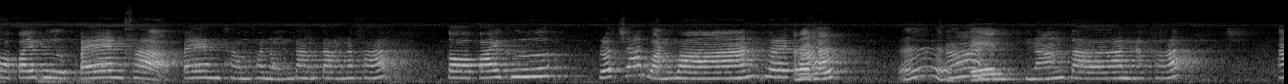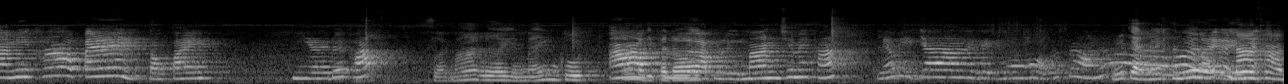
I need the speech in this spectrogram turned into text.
ต่อไปคือแป้งค่ะ แป้งทำขนมต่างๆนะคะ ต่อไปคือ รสชาติหวานๆคืออะไรอะไรคะคะอ่าอ่าเป็นน้ำตาลนะคะอ่ามีข้าวแป้งต่อไป มีอะไรด้วยคะสวยมากเลยเห็นไหมคุณครูอ่าต้องประดิษฐ์เปประดลือยอกหรือมันใช่ไหมคะ แล้วอีกอย่างเด็กๆมองออกหรือเปล่านะรู้จักไหมคะเนี่ยอะไรเอ่ยน่าเนี่ยทาน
